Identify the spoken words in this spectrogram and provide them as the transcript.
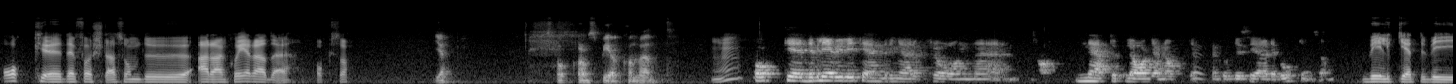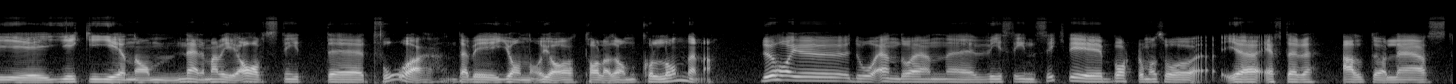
Och eh, det första som du arrangerade också. Japp. Stockholms spelkonvent. Mm. Och eh, det blev ju lite ändringar från eh, ja, nätupplagan och den publicerade boken. Så. Vilket vi gick igenom närmare i avsnitt eh, två där vi John och jag talade om kolonnerna. Du har ju då ändå en eh, viss insikt i Bortom och så efter allt du har läst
